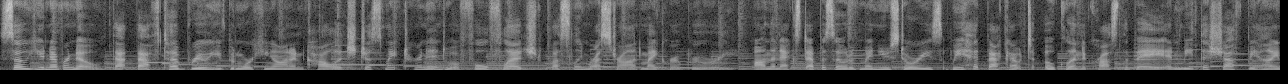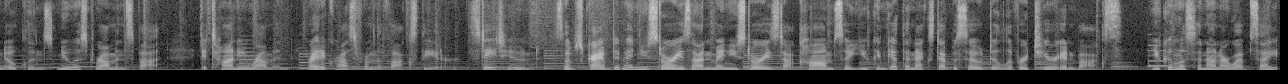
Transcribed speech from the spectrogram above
So you never know, that bathtub brew you've been working on in college just might turn into a full fledged, bustling restaurant microbrewery. On the next episode of Menu Stories, we head back out to Oakland across the bay and meet the chef behind Oakland's newest ramen spot. Itani Ramen, right across from the Fox Theater. Stay tuned. Subscribe to Menu Stories on menustories.com so you can get the next episode delivered to your inbox. You can listen on our website,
